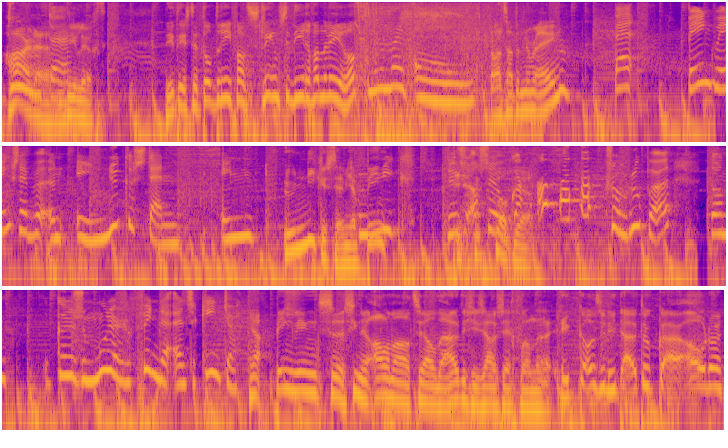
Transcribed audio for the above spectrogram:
harde, die lucht. Dit is de top 3 van slimste dieren van de wereld. Nummer 1. Wat staat op nummer 1? Penguins hebben een unieke stem. Uniek. Unieke stem. Ja, pink. uniek. Dus als ze elkaar ja. zo roepen, dan kunnen ze moeder vinden en zijn kindje. Ja, pinguïns eh, zien er allemaal hetzelfde uit. Dus je zou zeggen van, eh, ik kan ze niet uit elkaar houden.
